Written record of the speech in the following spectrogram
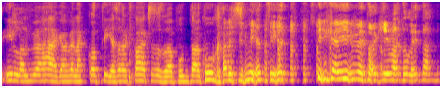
illalla myöhään kävellä kotiin ja saada 800 puntaa kuukaudessa ja miettiä, että minkä ihmeen takia mä tulin tänne.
